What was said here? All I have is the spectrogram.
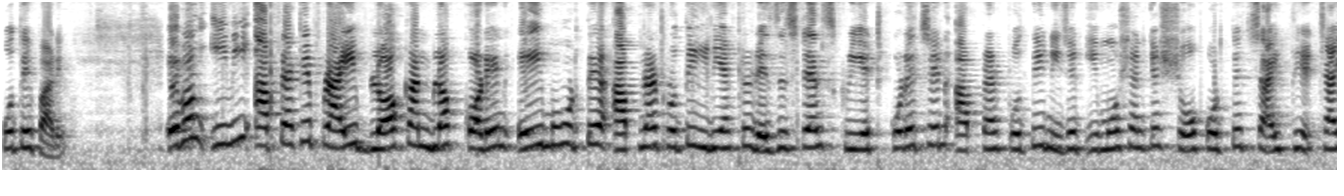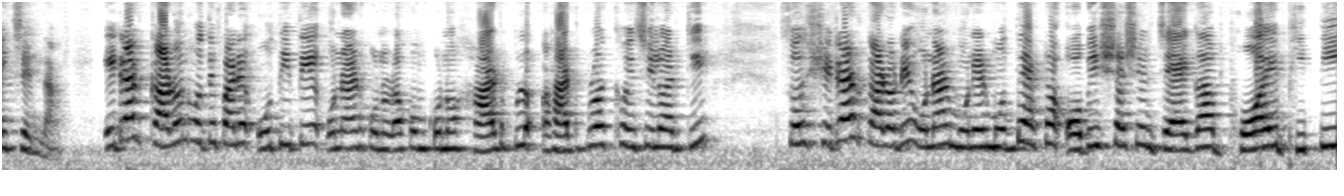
হতে পারে। এবং ইনি আপনাকে প্রায় ব্লক আনব্লক করেন। এই মুহূর্তে আপনার প্রতি ইনি একটা রেজিস্ট্যান্স ক্রিয়েট করেছেন। আপনার প্রতি নিজের ইমোশনকে শো করতে চাইতে, চাইছেন না। এটার কারণ হতে পারে অতীতে ওনার কোনো রকম কোনো হার্ট হার্ট ব্লক হয়েছিল আর কি। সো সেটার কারণে ওনার মনের মধ্যে একটা অবিশ্বাসের জায়গা, ভয়, ভীতি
